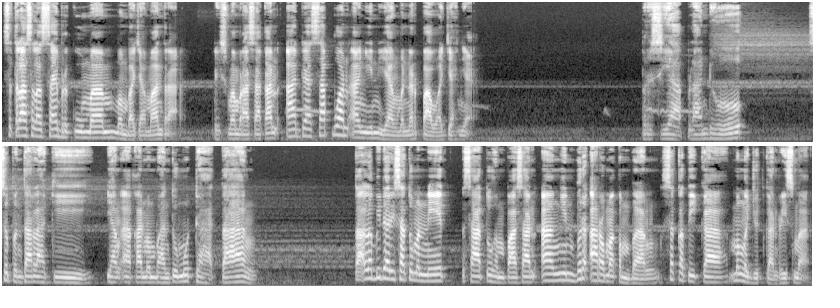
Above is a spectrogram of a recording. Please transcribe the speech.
setelah selesai berkumam membaca mantra, Risma merasakan ada sapuan angin yang menerpa wajahnya. Bersiaplah, Nduk. Sebentar lagi yang akan membantumu datang. Tak lebih dari satu menit, satu hempasan angin beraroma kembang seketika mengejutkan Risma.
